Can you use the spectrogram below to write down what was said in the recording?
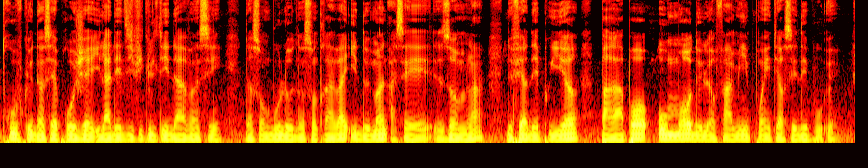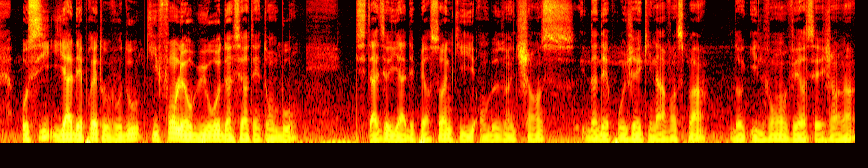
trouve que dans ses projets, il a des difficultés d'avancer dans son boulot, dans son travail, il demande à ces hommes-là de faire des prières par rapport aux morts de leur famille pour intercéder pour eux. Aussi, il y a des prêtres vaudous qui font leur bureau dans certains tombeaux. C'est-à-dire, il y a des personnes qui ont besoin de chance dans des projets qui n'avancent pas. Donc, ils vont vers ces gens-là.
